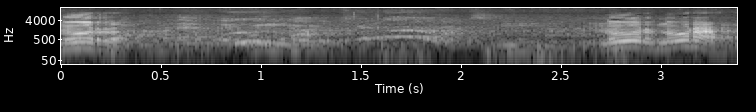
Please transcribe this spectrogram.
നൂറ് രൂപ. നൂറ് നൂറാണ്.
